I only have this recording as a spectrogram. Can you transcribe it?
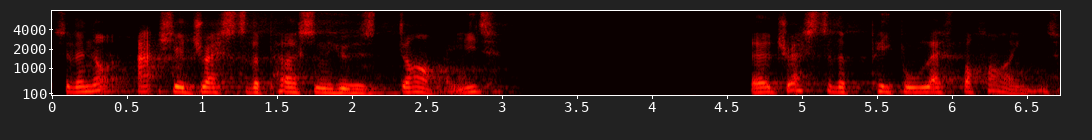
So they're not actually addressed to the person who has died, they're addressed to the people left behind.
